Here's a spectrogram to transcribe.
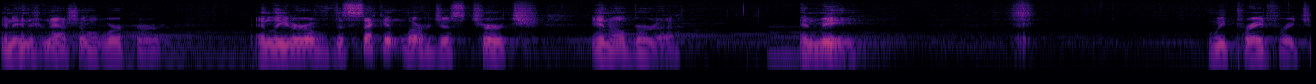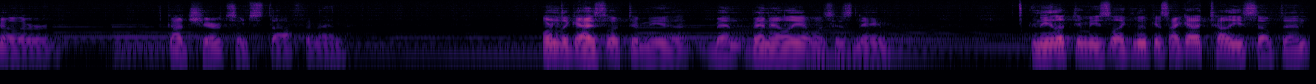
an international worker, and leader of the second largest church in Alberta, and me. And we prayed for each other. God shared some stuff, and then one of the guys looked at me, Ben, ben Elliott was his name, and he looked at me, he's like, Lucas, I got to tell you something.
